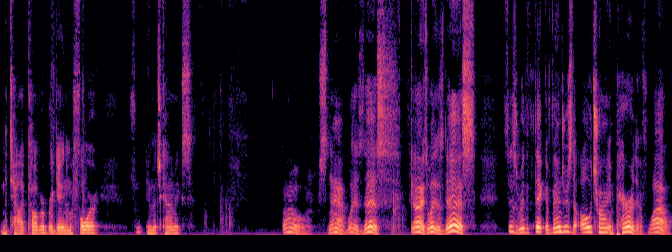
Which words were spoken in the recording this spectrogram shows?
metallic cover. Brigade number four from Image Comics. Oh, snap. What is this? Guys, what is this? This is really thick. Avengers, the Ultron Imperative. Wow.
